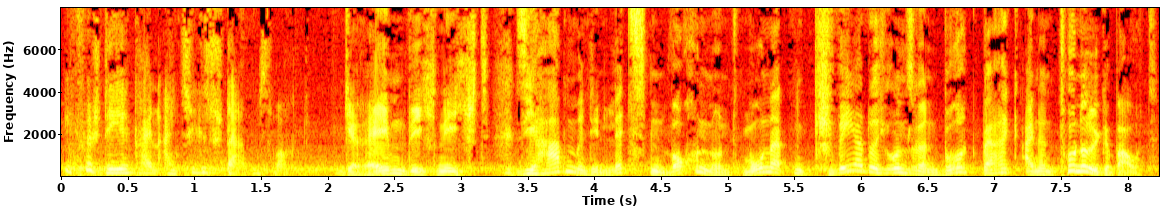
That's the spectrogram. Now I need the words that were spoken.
Ich verstehe kein einziges Sterbenswort. Gräm dich nicht. Sie haben in den letzten Wochen und Monaten quer durch unseren Burgberg einen Tunnel gebaut.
